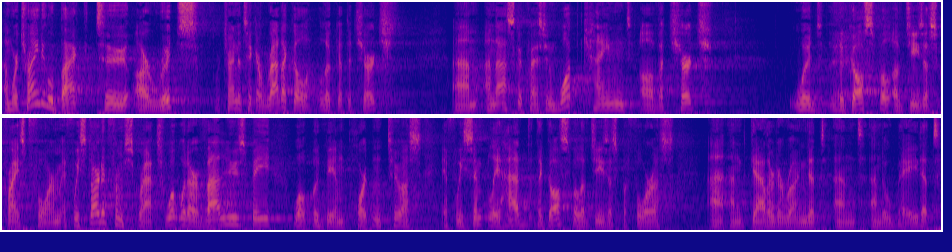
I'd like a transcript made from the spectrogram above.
And we're trying to go back to our roots. We're trying to take a radical look at the church um, and ask a question what kind of a church would the gospel of Jesus Christ form? If we started from scratch, what would our values be? What would be important to us if we simply had the gospel of Jesus before us uh, and gathered around it and, and obeyed it?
